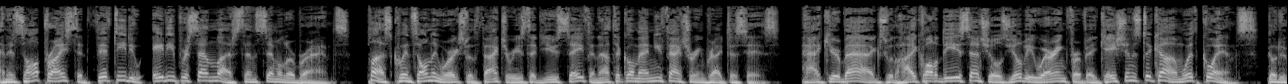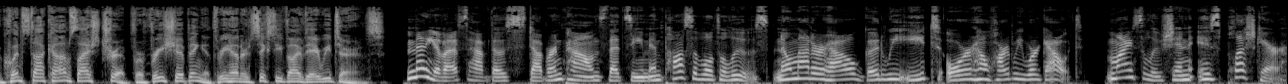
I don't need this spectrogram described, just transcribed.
And it's all priced at 50 to 80% less than similar brands. Plus, Quince only works with factories that use safe and ethical manufacturing practices. Pack your bags with high-quality essentials you'll be wearing for vacations to come with Quince. Go to quince.com slash trip for free shipping and 365-day returns. Many of us have those stubborn pounds that seem impossible to lose, no matter how good we eat or how hard we work out. My solution is PlushCare.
